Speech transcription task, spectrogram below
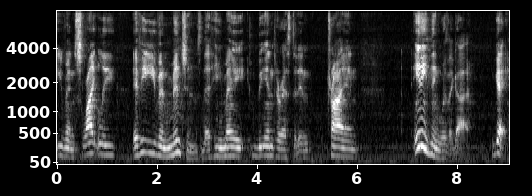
even slightly, if he even mentions that he may be interested in trying anything with a guy, gay.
